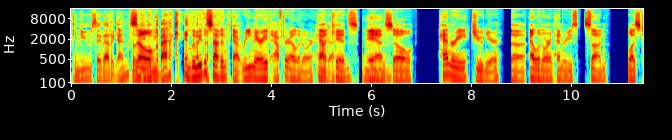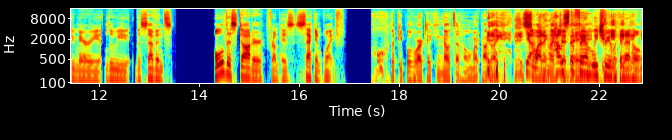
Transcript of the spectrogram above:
can you say that again for the So, people in the back? Louis VII got remarried after Eleanor, had Okay. kids, Mhm. and so Henry Jr., the Eleanor and Henry's son, was to marry Louis VII's oldest daughter from his second wife. Whew, the people who are taking notes at home are probably like Yeah, sweating. Like, how's the they- family tree looking at home?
